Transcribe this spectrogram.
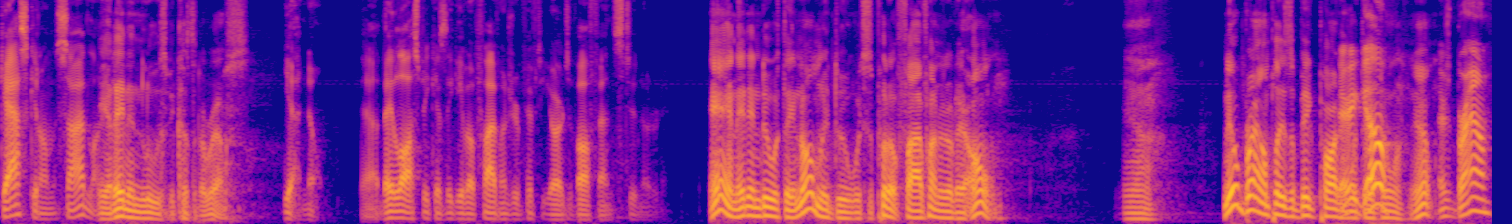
gasket on the sideline. Yeah, they didn't lose because of the refs, Yeah, no. Yeah, they lost because they gave up 550 yards of offense to Notre Dame. and they didn't do what they normally do, which is put up 500 of their own. Yeah, Neil Brown plays a big part There in you what they're go. doing. Yep. There's Brown.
